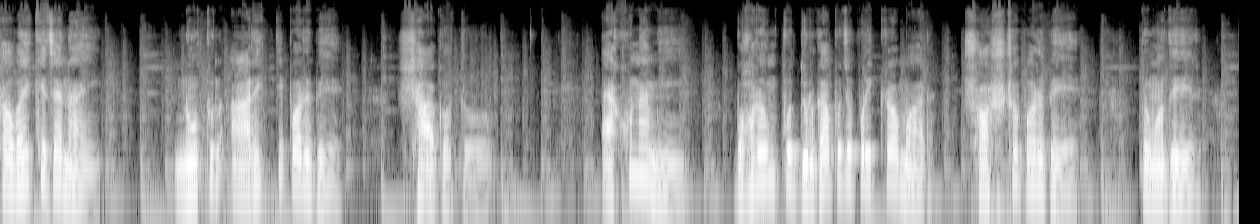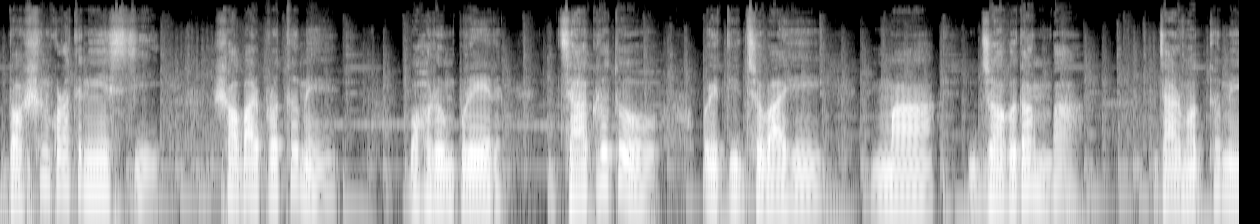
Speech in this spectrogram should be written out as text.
সবাইকে জানাই নতুন আরেকটি পর্বে স্বাগত। এখন আমি বহরমপুর দুর্গাপুজো পরিক্রমার ষষ্ঠ পর্বে তোমাদের দর্শন করাতে নিয়ে এসেছি। সবার প্রথমে বহরমপুরের জাগ্রত ঐতিহ্যবাহী মা জগদম্বা, যার মাধ্যমে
